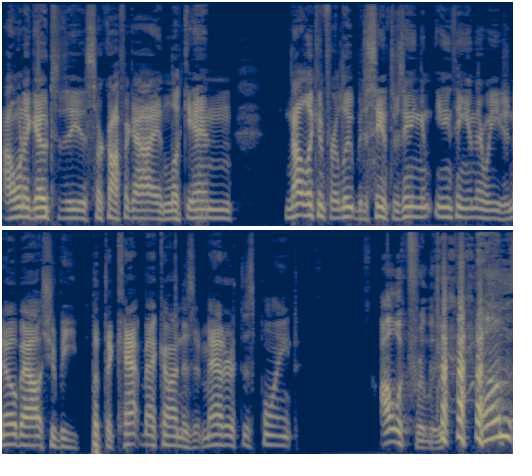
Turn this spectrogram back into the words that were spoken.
I want to go to the sarcophagi and look in. Not looking for loot, but to see if there's any, anything in there we need to know about. Should we put the cap back on? Does it matter at this point? I'll look for loot. um,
